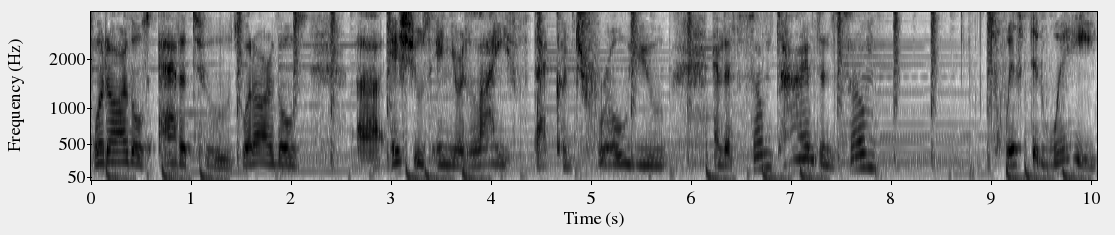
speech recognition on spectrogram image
What are those attitudes? What are those uh, issues in your life that control you and that sometimes in some twisted way,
